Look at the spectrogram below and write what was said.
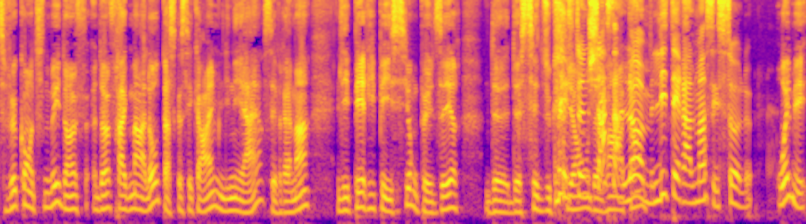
tu veux continuer d'un fragment à l'autre parce que c'est quand même linéaire. C'est vraiment les péripéties, on peut dire, de, de séduction. C'est une chasse à l'homme, littéralement, c'est ça. Là. Oui, mais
